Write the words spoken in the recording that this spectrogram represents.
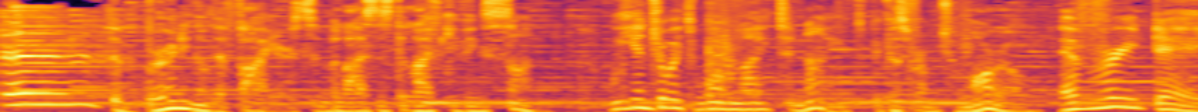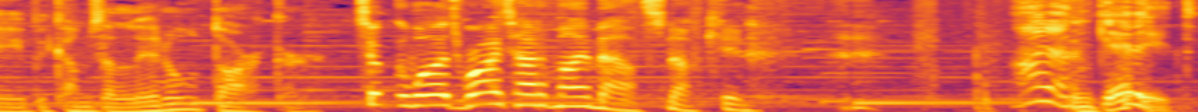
Uh, The burning of the fire symbolizes the life-giving sun. We enjoy its warm light tonight because from tomorrow, every day becomes a little darker. took the words right out of my mouth, Snufkin. I don't get it.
